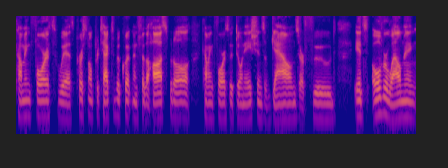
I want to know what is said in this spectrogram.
coming forth with personal protective equipment for the hospital, coming forth with donations of gowns or food. It's overwhelming.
